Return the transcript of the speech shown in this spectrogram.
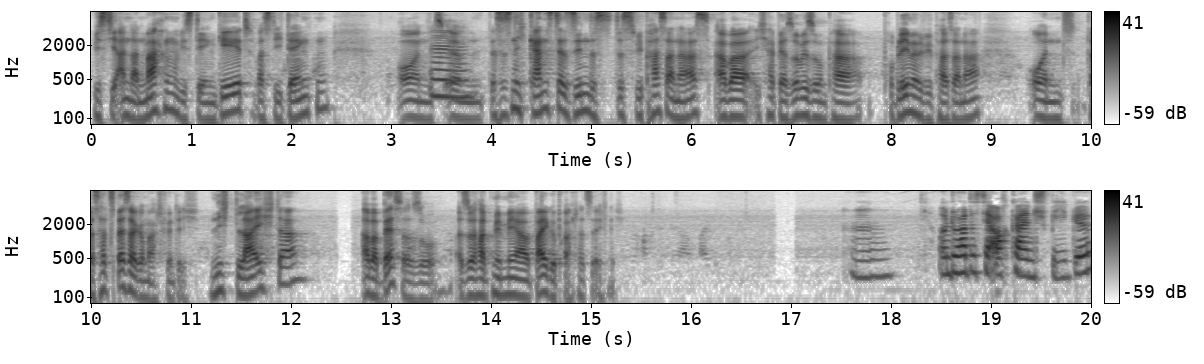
wie es die anderen machen, wie es denen geht, was die denken. Und mhm. ähm, das ist nicht ganz der Sinn des, des Vipassanas, aber ich habe ja sowieso ein paar Probleme mit Vipassana. Und das hat es besser gemacht, finde ich. Nicht leichter, aber besser so. Also hat mir mehr beigebracht tatsächlich. Mhm. Und du hattest ja auch keinen Spiegel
